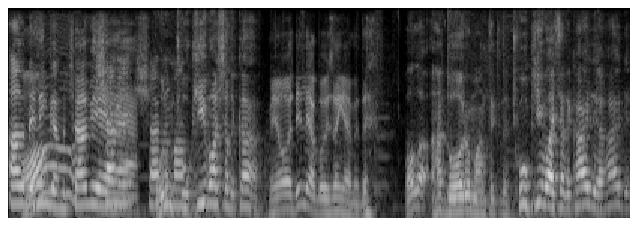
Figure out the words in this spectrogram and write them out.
Al Aa, Bellingham'ı Xavi Şavi, ya. Şavi Oğlum Mal- çok iyi başladık ha. Meo değil ya bu yüzden gelmedi. Valla ha doğru mantıklı. Çok iyi başladık. Haydi haydi.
